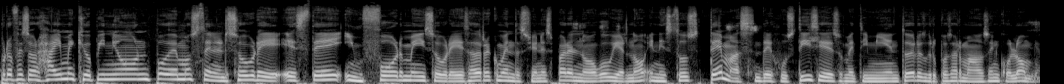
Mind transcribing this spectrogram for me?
Profesor Jaime, ¿qué opinión podemos tener sobre este informe y sobre esas recomendaciones para el nuevo gobierno en estos temas de justicia y de sometimiento de los grupos armados en Colombia?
